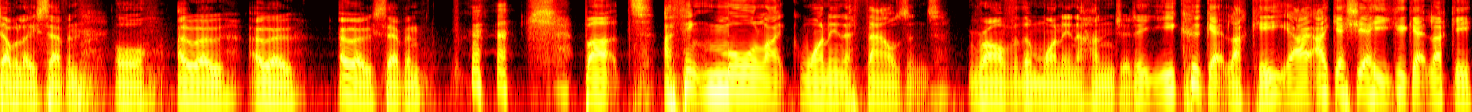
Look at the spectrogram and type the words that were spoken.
007 or 0000 007. but I think more like one in a thousand rather than one in a hundred. You could get lucky. I, I, guess, yeah, you could get lucky,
